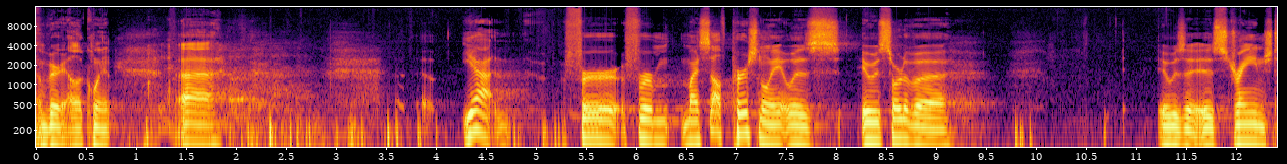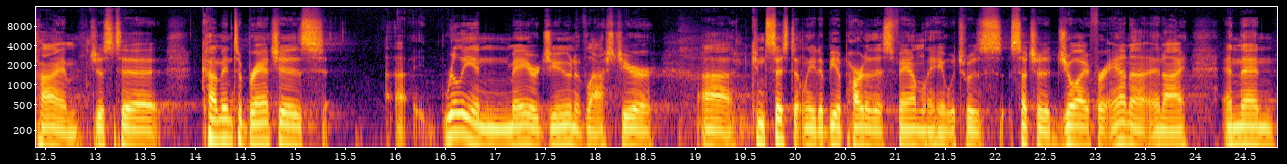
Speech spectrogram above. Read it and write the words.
I'm very eloquent. Uh, yeah, for for myself personally, it was it was sort of a it was a, a strange time just to come into branches, really in May or June of last year uh, consistently to be a part of this family, which was such a joy for Anna and I. And then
